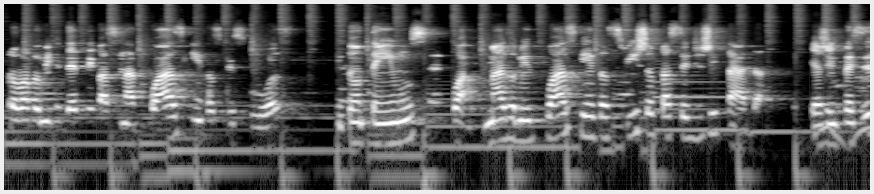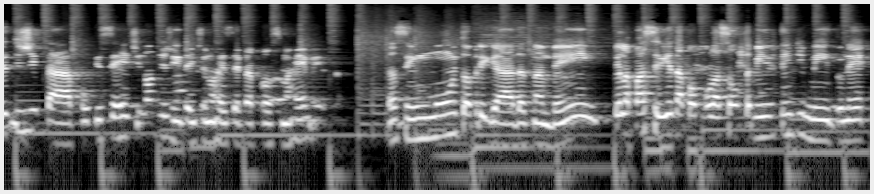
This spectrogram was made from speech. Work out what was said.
provavelmente deve ter vacinado quase 500 pessoas. Então temos mais ou menos quase 500 fichas para ser digitada. E a gente precisa digitar, porque se a gente não digita, a gente não recebe a próxima remessa. Então, assim, muito obrigada também pela parceria da população, também no entendimento, né?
